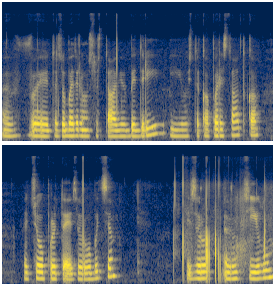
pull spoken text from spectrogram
в тазобедреному суставі в бедрі, і ось така пересадка цього протезу робиться із рутілу.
